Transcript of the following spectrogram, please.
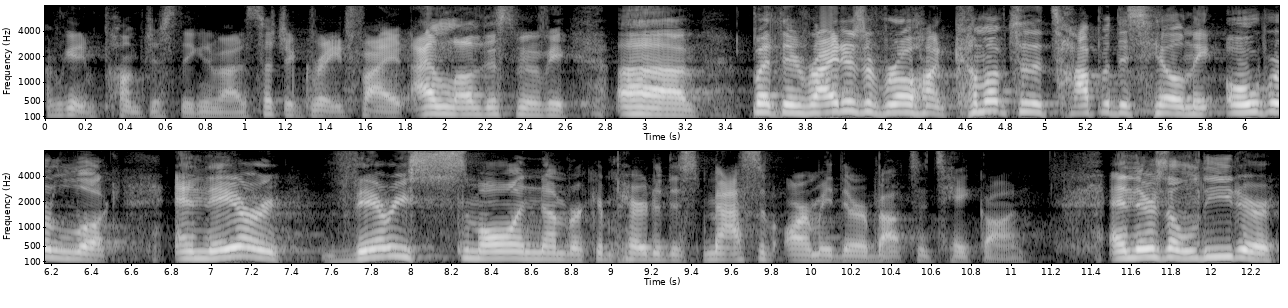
I'm getting pumped just thinking about it. It's such a great fight. I love this movie. Um, but the Riders of Rohan come up to the top of this hill and they overlook, and they are very small in number compared to this massive army they're about to take on. And there's a leader,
